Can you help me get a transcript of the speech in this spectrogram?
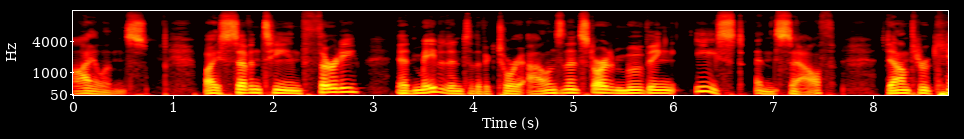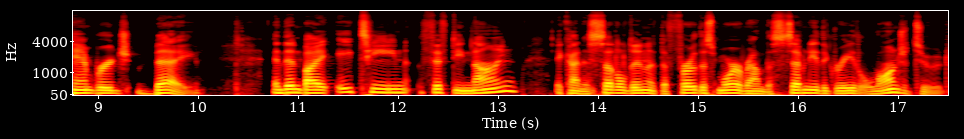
Islands. By 1730, it had made it into the Victoria Islands and then started moving east and south down through Cambridge Bay. And then by 1859, it kind of settled in at the furthest more around the 70 degree longitude.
